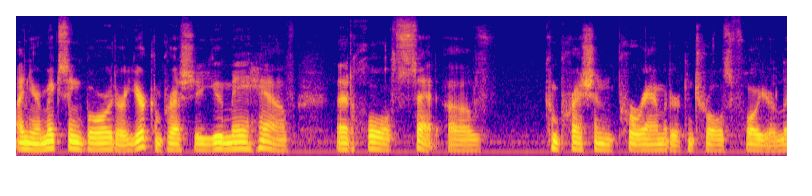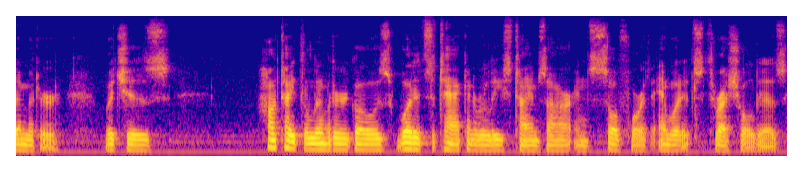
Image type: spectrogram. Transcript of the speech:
on your mixing board or your compressor, you may have that whole set of compression parameter controls for your limiter, which is how tight the limiter goes, what its attack and release times are, and so forth, and what its threshold is.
